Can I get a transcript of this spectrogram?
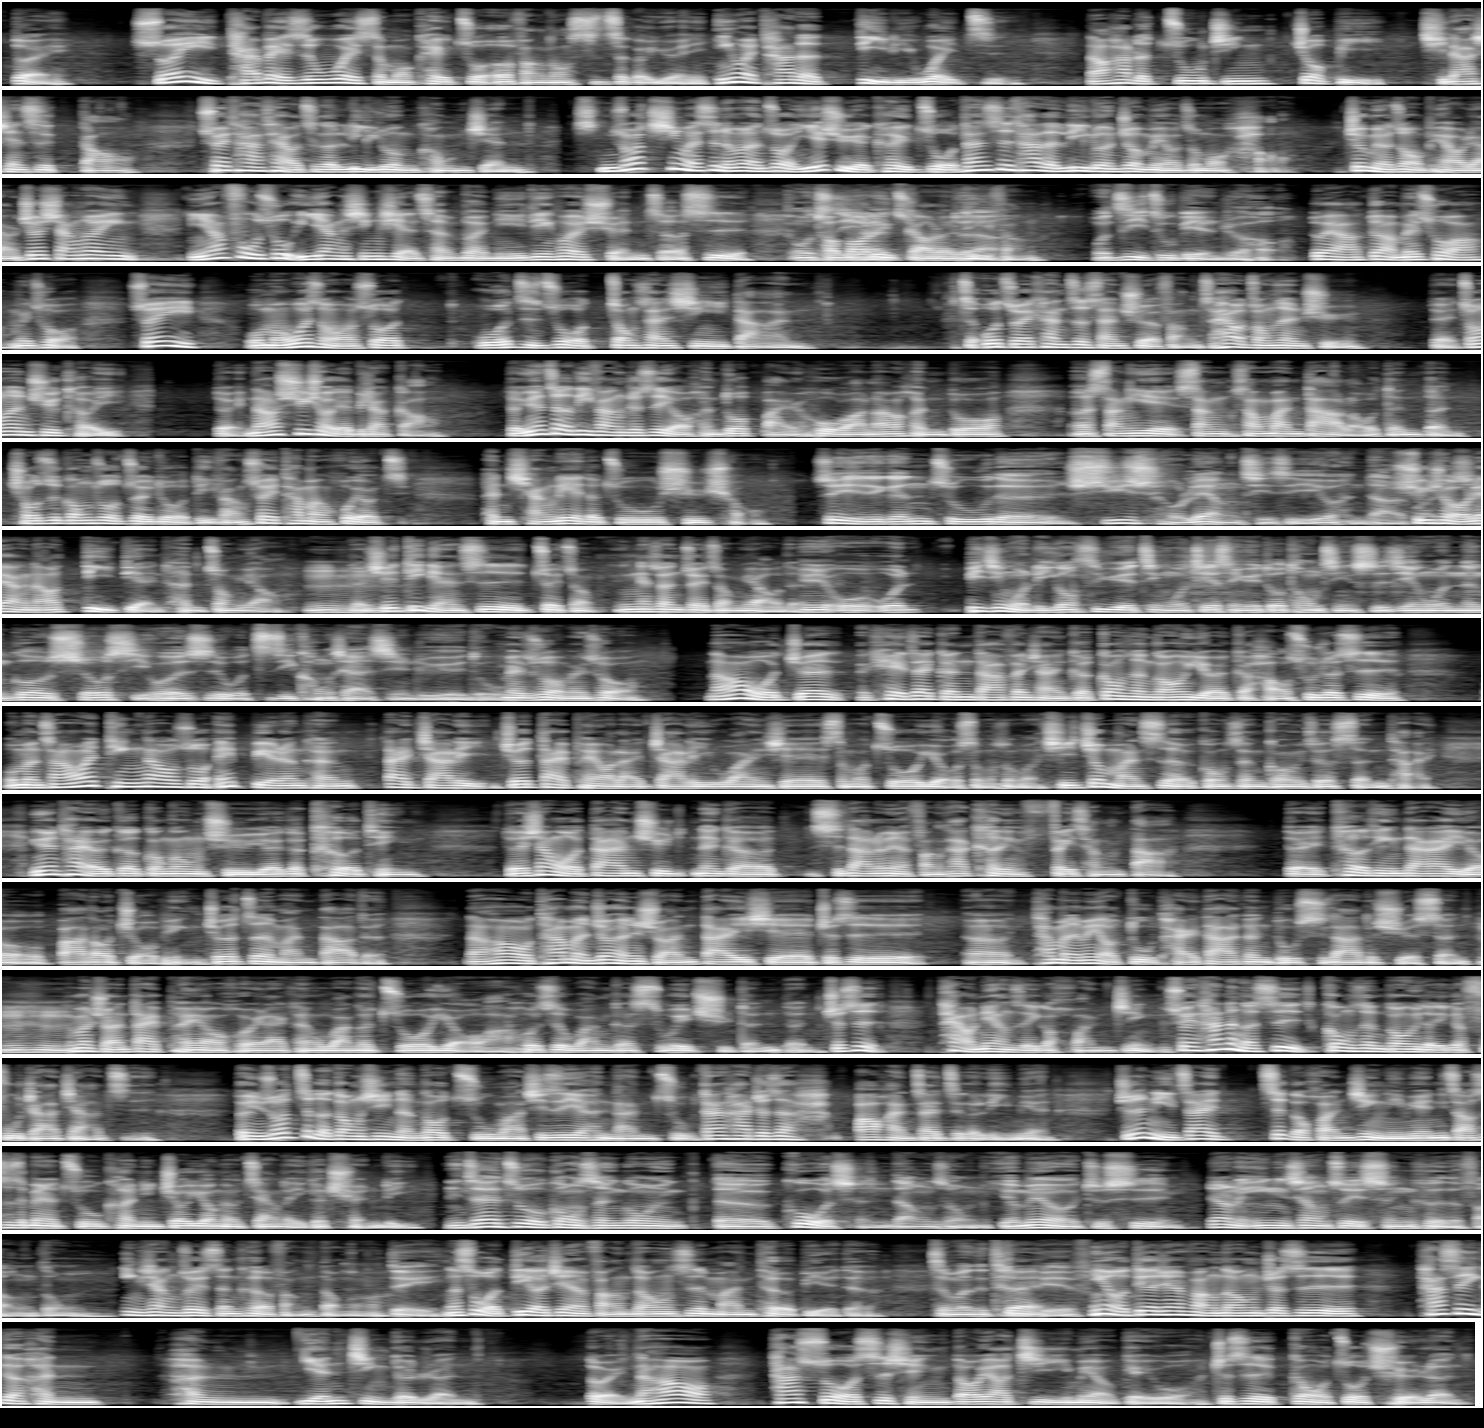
对，所以台北市为什么可以做二房东是这个原因，因为它的地理位置然后它的租金就比其他县市高，所以它才有这个利润空间。你说新北市能不能做？也许也可以做，但是它的利润就没有这么好，就没有这么漂亮。就相对应，你要付出一样心血的成本，你一定会选择是投报率高的地方。我自己租别人就好。对啊，对啊，没错啊，没错。所以我们为什么说我只做中山、新一、大安？这我只会看这三区的房子，还有中正区。对，中正区可以。对，然后需求也比较高。对，因为这个地方就是有很多百货啊，然后很多呃商业商商办大楼等等，求职工作最多的地方，所以他们会有很强烈的租屋需求。所以其实跟租屋的需求量其实也有很大的需求量，然后地点很重要。嗯，对，其实地点是最重，应该算最重要的。因为我我毕竟我离公司越近，我节省越多通勤时间，我能够休息或者是我自己空下来的时间就越多。没错，没错。然后我觉得可以再跟大家分享一个共生公寓有一个好处就是。我们常会听到说，哎，别人可能带家里，就带朋友来家里玩一些什么桌游什么什么，其实就蛮适合共生公寓这个生态，因为它有一个公共区，有一个客厅，对，像我大安区那个师大那边的房子，它客厅非常大，对，客厅大概有八到九平，就是真的蛮大的。然后他们就很喜欢带一些，就是呃，他们那边有读台大跟读师大的学生，嗯哼，他们喜欢带朋友回来，可能玩个桌游啊，或者是玩个 Switch 等等，就是他有那样子一个环境，所以他那个是共生公寓的一个附加价值。对，你说这个东西能够租吗？其实也很难租，但它就是包含在这个里面。就是你在这个环境里面，你只要是这边的租客，你就拥有这样的一个权利。你在做共生公寓的过程当中，有没有就是让你印象最深刻的房东？印象最深刻的房东哦，对，那是我第二间的房东，是蛮特别的。怎么的特别？因为我第二间房东就是他是一个很很严谨的人，对，然后他所有事情都要寄 email 给我，就是跟我做确认。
